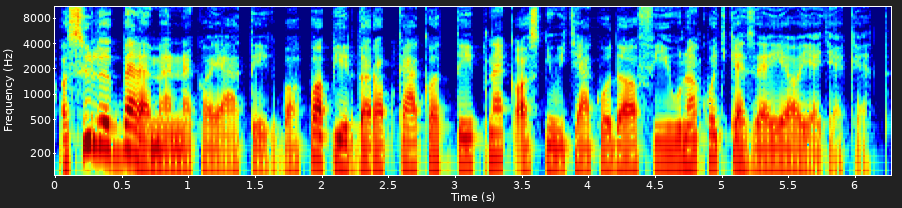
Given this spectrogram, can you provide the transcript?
A szülők belemennek a játékba, papírdarabkákat tépnek, azt nyújtják oda a fiúnak, hogy kezelje a jegyeket.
